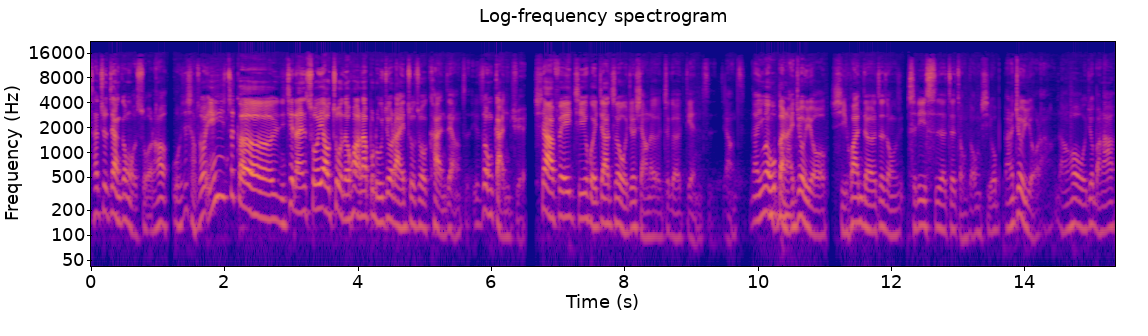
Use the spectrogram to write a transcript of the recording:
他就这样跟我说，然后我就想说，诶，这个你既然说要做的话，那不如就来做做看，这样子有这种感觉。下飞机回家之后，我就想了这个点子，这样子。那因为我本来就有喜欢的这种磁力丝的这种东西，我本来就有了，然后我就把它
